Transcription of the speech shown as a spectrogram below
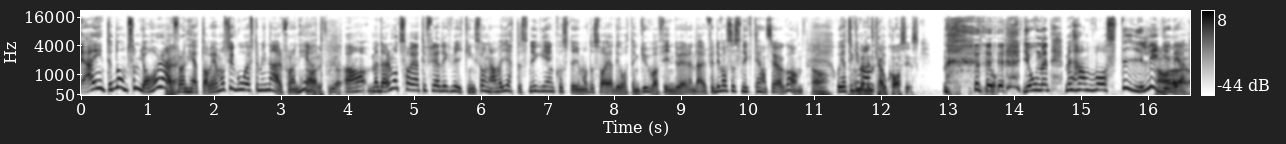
Ja, inte de som jag har erfarenhet av. Jag måste ju gå efter min erfarenhet. Ja, det får du göra. Ja, men däremot sa jag till Fredrik Wikingsson, han var jättesnygg i en kostym och då sa jag det åt en, gud vad fin du är den där. För det var så snyggt i hans ögon. Ja. Och jag tycker Ja, man, väldigt kaukasisk. jo, men, men han var stilig Ja, i det. ja, ja.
